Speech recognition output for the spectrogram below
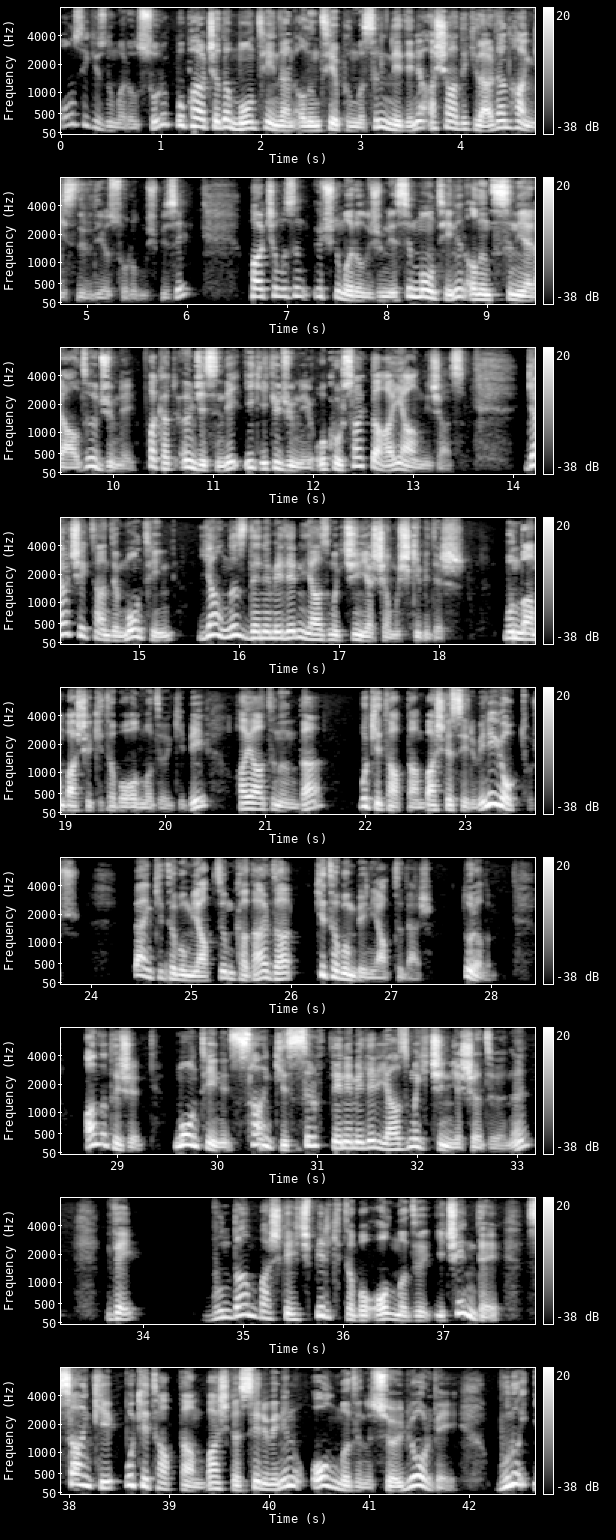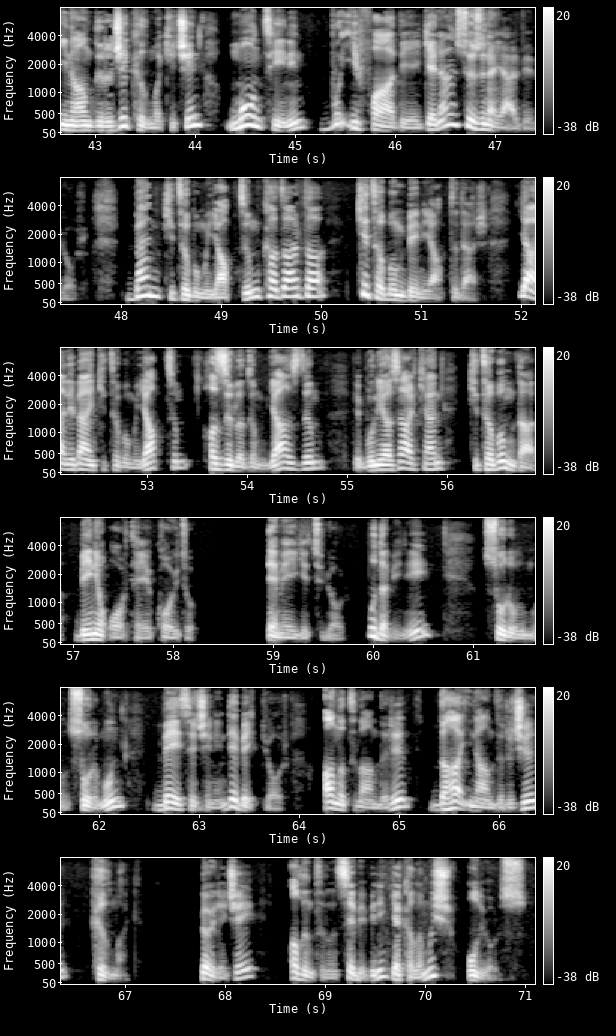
18 numaralı soru bu parçada Montaigne'den alıntı yapılmasının nedeni aşağıdakilerden hangisidir diye sorulmuş bize. Parçamızın 3 numaralı cümlesi Montaigne'in alıntısını yer aldığı cümle. Fakat öncesinde ilk iki cümleyi okursak daha iyi anlayacağız. Gerçekten de Montaigne yalnız denemelerini yazmak için yaşamış gibidir. Bundan başka kitabı olmadığı gibi hayatının da bu kitaptan başka serüveni yoktur. Ben kitabım yaptığım kadar da kitabım beni yaptı der. Duralım. Anlatıcı Montaigne'i sanki sırf denemeleri yazmak için yaşadığını ve bundan başka hiçbir kitabı olmadığı için de sanki bu kitaptan başka serüvenin olmadığını söylüyor ve bunu inandırıcı kılmak için Montaigne'in bu ifadeye gelen sözüne yer veriyor. Ben kitabımı yaptığım kadar da kitabım beni yaptı der. Yani ben kitabımı yaptım, hazırladım, yazdım ve bunu yazarken kitabım da beni ortaya koydu demeye getiriyor. Bu da beni sorumu, sorumun B seçeneğinde bekliyor. Anlatılanları daha inandırıcı kılmak. Böylece alıntının sebebini yakalamış oluyoruz.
